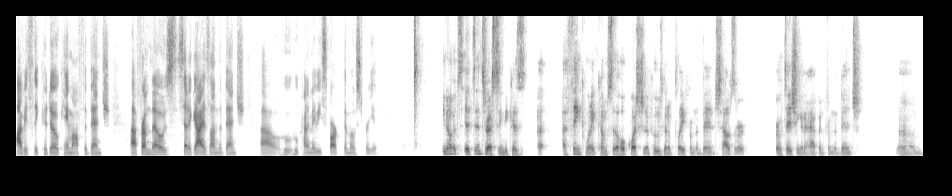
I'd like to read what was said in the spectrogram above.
Obviously, Cadeau came off the bench. Uh, from those set of guys on the bench, uh, who who kind of maybe sparked the most for you? You know, it's it's interesting because I, think when it comes to the whole question of who's going to play from the bench, how's the rotation going to happen from the bench, um,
